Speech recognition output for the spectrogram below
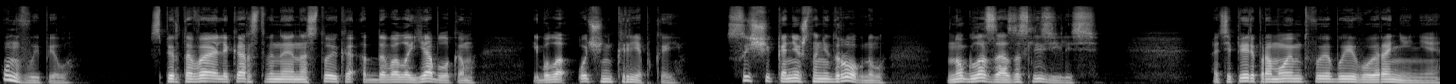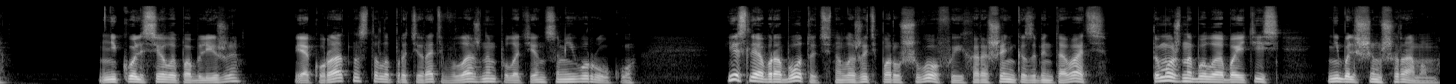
Он выпил. Спиртовая лекарственная настойка отдавала яблокам и была очень крепкой. Сыщик, конечно, не дрогнул, но глаза заслезились. А теперь промоем твое боевое ранение. Николь села поближе и аккуратно стала протирать влажным полотенцем его руку – если обработать, наложить пару швов и хорошенько забинтовать, то можно было обойтись небольшим шрамом.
